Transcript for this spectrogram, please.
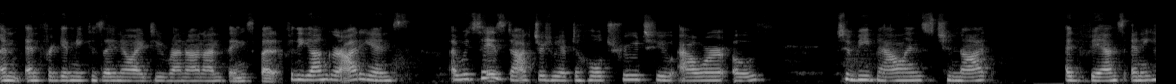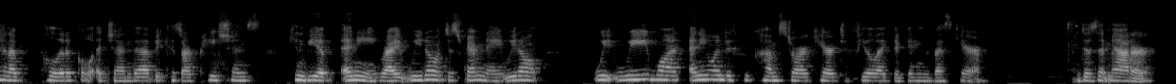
and, and forgive me because I know I do run on on things, but for the younger audience, I would say as doctors, we have to hold true to our oath to be balanced, to not advance any kind of political agenda because our patients can be of any, right? We don't discriminate. We don't, we, we want anyone to, who comes to our care to feel like they're getting the best care. It doesn't matter.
